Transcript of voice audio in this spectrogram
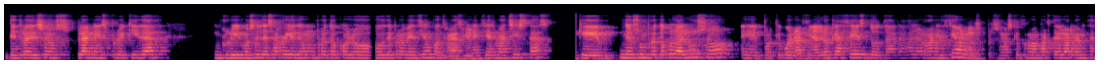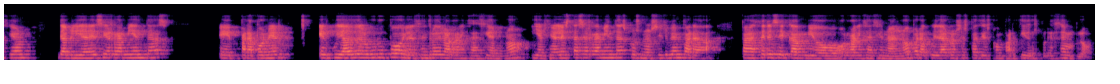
dentro de esos planes pro equidad incluimos el desarrollo de un protocolo de prevención contra las violencias machistas que no es un protocolo al uso, eh, porque bueno, al final lo que hace es dotar a la organización y las personas que forman parte de la organización de habilidades y herramientas eh, para poner el cuidado del grupo en el centro de la organización, ¿no? Y al final estas herramientas pues, nos sirven para, para hacer ese cambio organizacional, ¿no? Para cuidar los espacios compartidos, por ejemplo.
